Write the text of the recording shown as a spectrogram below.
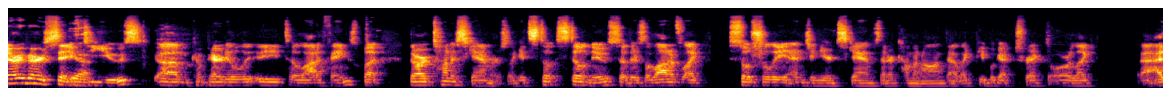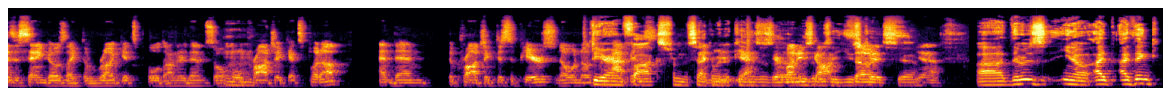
very very safe Yeah. to use um, comparatively to a lot of things. But there are a ton of scammers. Like it's still still new. So there's a lot of like socially engineered scams that are coming on that like people get tricked or like as the saying goes like the rug gets pulled under them so a whole Mhm. project gets put up and then the project disappears no one knows what De'Aaron happens Fox from the Sacramento and, yeah, Kings was your a, money's was, was gone. use so case. Yeah. yeah Uh, there was, you know, I I think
